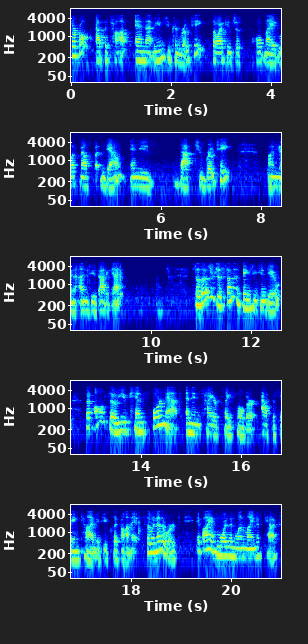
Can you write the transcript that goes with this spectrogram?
circle at the top, and that means you can rotate. So I can just hold my left mouse button down and use that to rotate. I'm going to undo that again. So those are just some of the things you can do but also you can format an entire placeholder at the same time if you click on it. So in other words, if I have more than one line of text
